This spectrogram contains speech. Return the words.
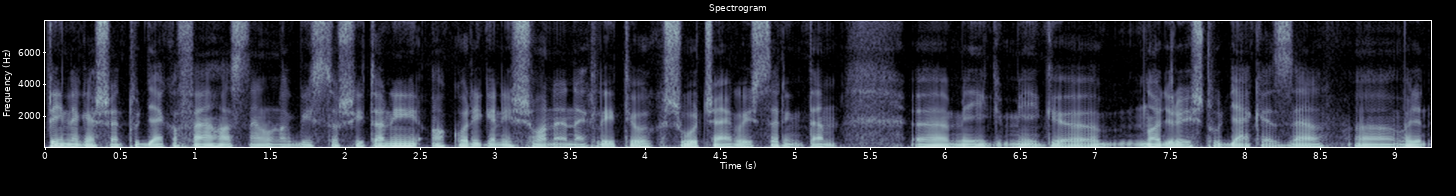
ténylegesen tudják a felhasználónak biztosítani, akkor igenis van ennek létjogosultsága, és szerintem ö, még, még ö, nagyra is tudják ezzel, ö, vagy,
